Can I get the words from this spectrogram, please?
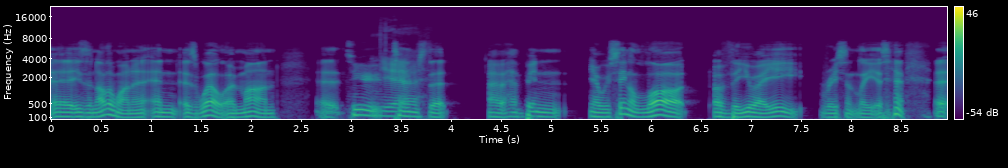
uh, is another one, and as well Oman, uh, two Yeah. teams that uh, have been. You know, we've seen a lot of the UAE recently, Uh,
